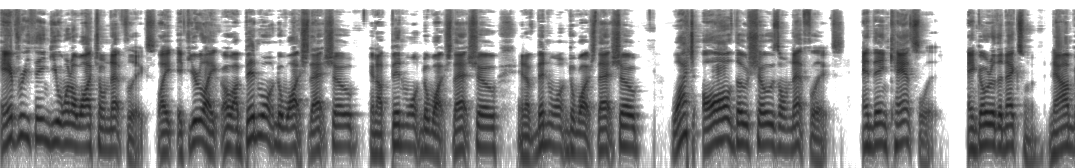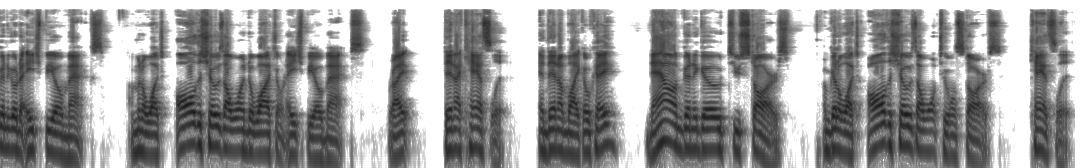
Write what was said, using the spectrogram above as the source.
everything you want to watch on netflix like if you're like oh i've been wanting to watch that show and i've been wanting to watch that show and i've been wanting to watch that show watch all those shows on netflix and then cancel it and go to the next one now i'm going to go to hbo max I'm going to watch all the shows I wanted to watch on HBO Max, right? Then I cancel it. And then I'm like, okay, now I'm going to go to Starz. I'm going to watch all the shows I want to on Starz. Cancel it.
